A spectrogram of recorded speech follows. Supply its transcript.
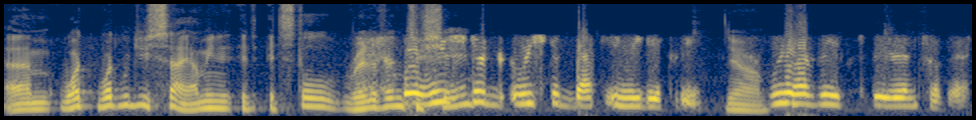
Um, what what would you say? I mean, it, it's still relevant Well, to we share. stood, we stood back immediately. Yeah, We have the experience of that.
